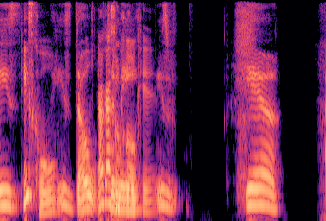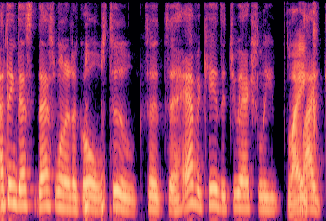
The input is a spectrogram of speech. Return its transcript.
He's he's cool. He's dope Y'all got to some me. cool kids. He's yeah. I think that's that's one of the goals too to to have a kid that you actually Like. like.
